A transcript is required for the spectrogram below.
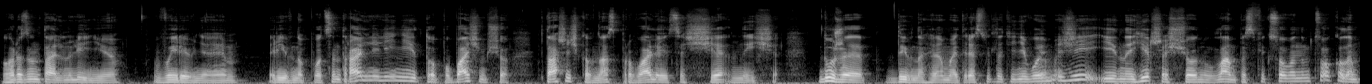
горизонтальну лінію вирівняємо рівно по центральній лінії, то побачимо, що пташечка в нас провалюється ще нижче. Дуже дивна геометрія світлотіньової межі, і найгірше, що ну, лампи з фіксованим цоколем,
